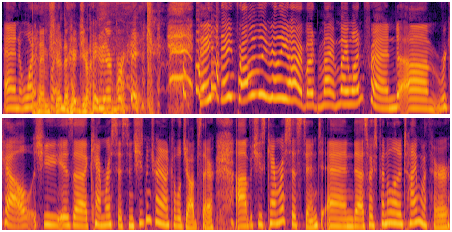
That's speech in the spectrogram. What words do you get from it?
And one And I'm the sure they're enjoying their break. they, they probably really are. But my, my one friend, um, Raquel, she is a camera assistant. She's been trying on a couple jobs there, uh, but she's camera assistant. And uh, so I spend a lot of time with her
